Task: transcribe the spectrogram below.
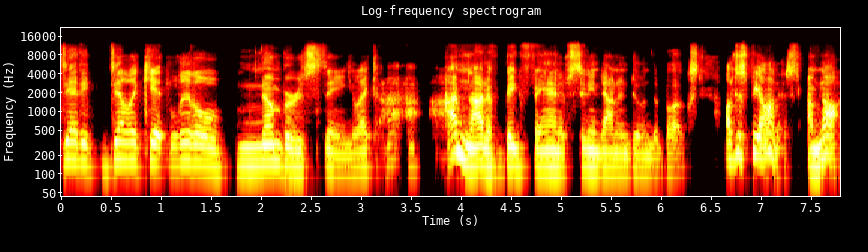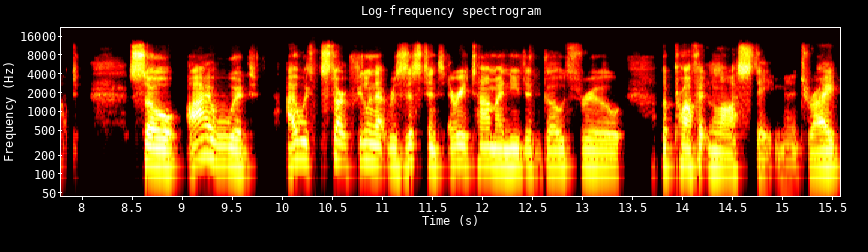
de- delicate little numbers thing. Like I, I'm not a big fan of sitting down and doing the books. I'll just be honest. I'm not. So I would I would start feeling that resistance every time I need to go through the profit and loss statement, right?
